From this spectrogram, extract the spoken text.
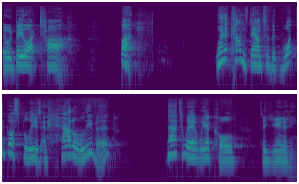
it would be like tar. But when it comes down to the, what the gospel is and how to live it, that's where we are called to unity.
